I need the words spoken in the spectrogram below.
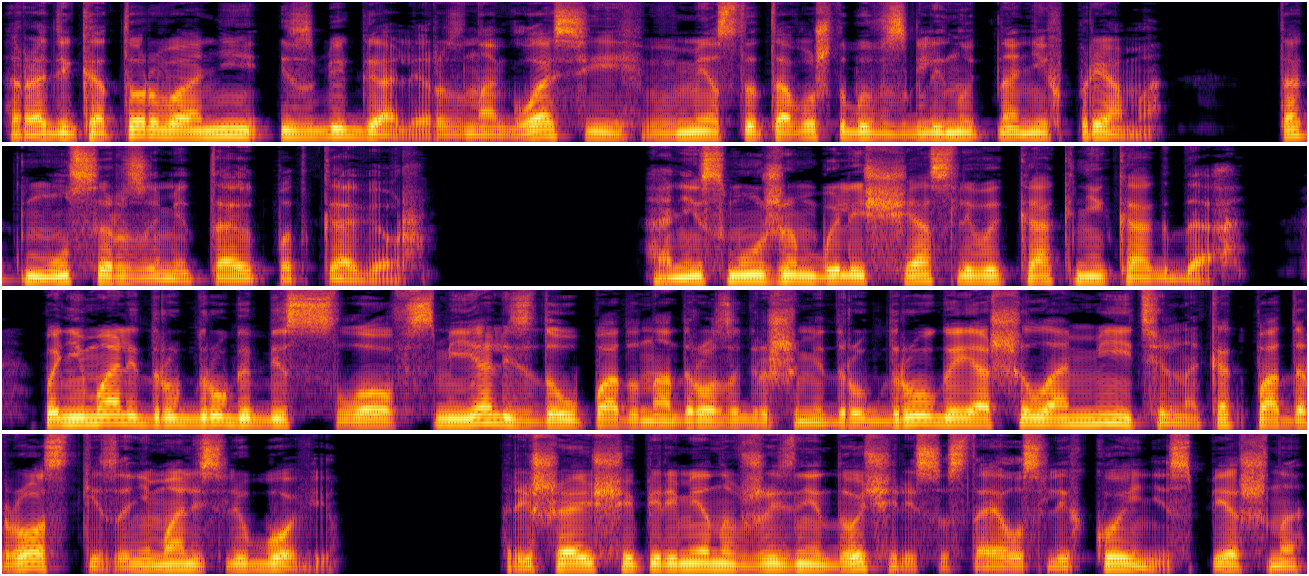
ради которого они избегали разногласий вместо того, чтобы взглянуть на них прямо. Так мусор заметают под ковер. Они с мужем были счастливы как никогда. Понимали друг друга без слов, смеялись до упаду над розыгрышами друг друга и ошеломительно, как подростки, занимались любовью. Решающая перемена в жизни дочери состоялась легко и неспешно,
